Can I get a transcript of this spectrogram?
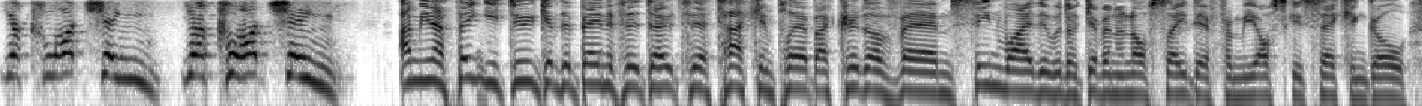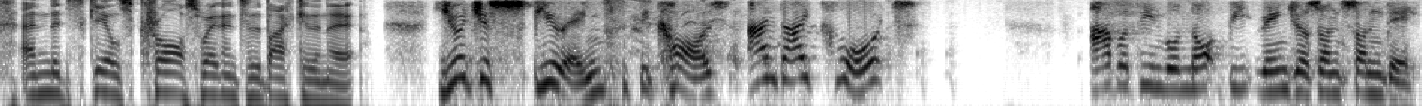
You're clutching. You're clutching. I mean, I think you do give the benefit of the doubt to the attacking player, but I could have um, seen why they would have given an offside there for Miovski's second goal, and the scales cross went into the back of the net. You're just spewing because, and I quote, Aberdeen will not beat Rangers on Sunday.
